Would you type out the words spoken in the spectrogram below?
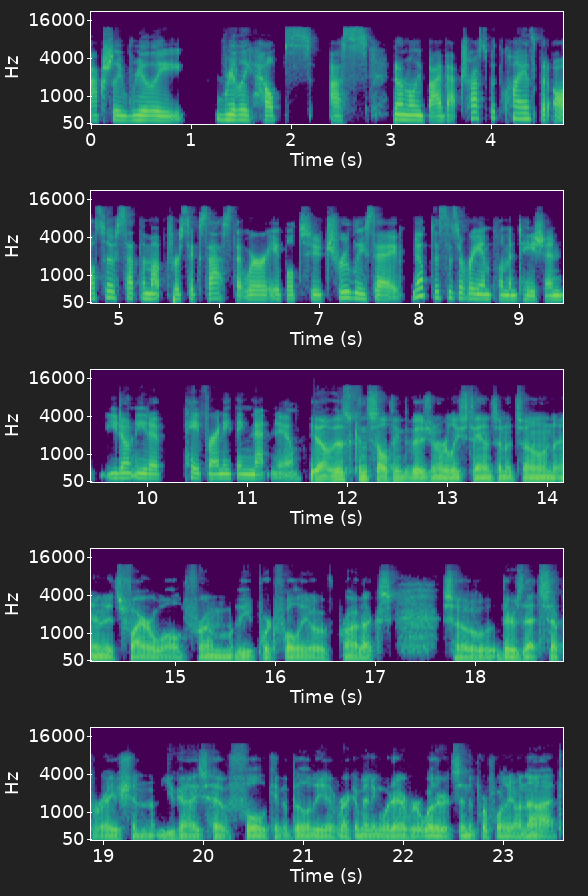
actually really, really helps us not only buy that trust with clients, but also set them up for success that we're able to truly say, nope, this is a re-implementation. You don't need to pay for anything net new. Yeah, this consulting division really stands on its own and it's firewalled from the portfolio of products. So there's that separation. You guys have full capability of recommending whatever, whether it's in the portfolio or not,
